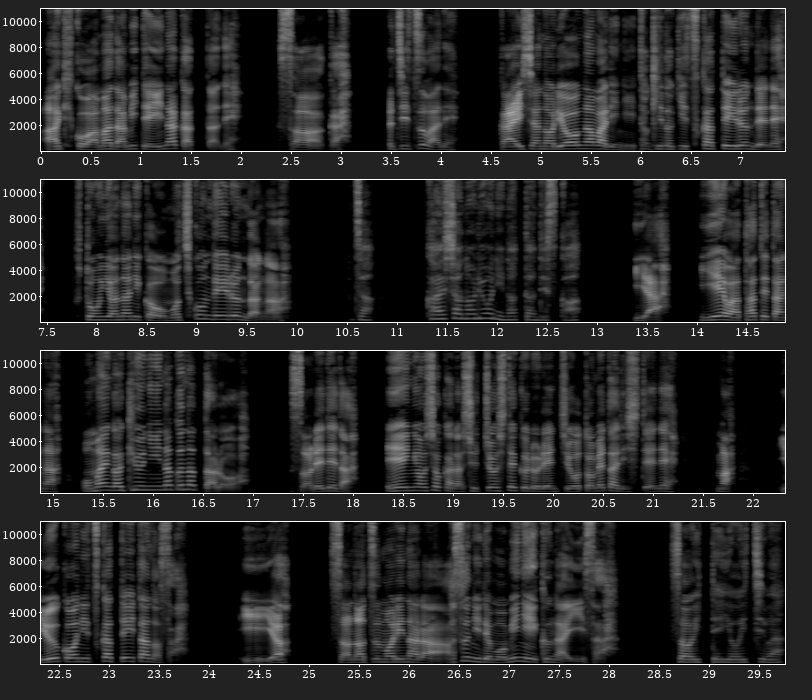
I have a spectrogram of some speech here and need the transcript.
アキコはまだ見ていなかったね。そうか。実はね会社の寮代わりに時々使っているんでね布団や何かを持ち込んでいるんだが。じゃ会社の寮になったんですか？いや家は建てたがお前が急にいなくなったろう。それでだ営業所から出張してくる連中を止めたりしてね。ま有効に使っていたのさ。いいよ。そのつもりなら明日にでも見に行くがいいさ。そう言って陽一は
